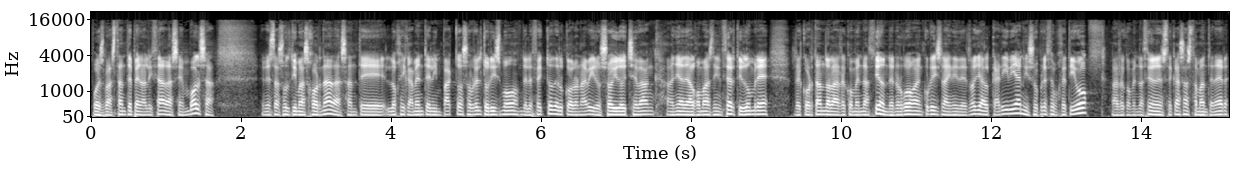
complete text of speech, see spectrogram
pues bastante penalizadas en bolsa en estas últimas jornadas ante, lógicamente, el impacto sobre el turismo del efecto del coronavirus. Hoy Deutsche Bank añade algo más de incertidumbre, recortando la recomendación de Norwegian Cruise Line y de Royal Caribbean y su precio objetivo. La recomendación en este caso hasta mantener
